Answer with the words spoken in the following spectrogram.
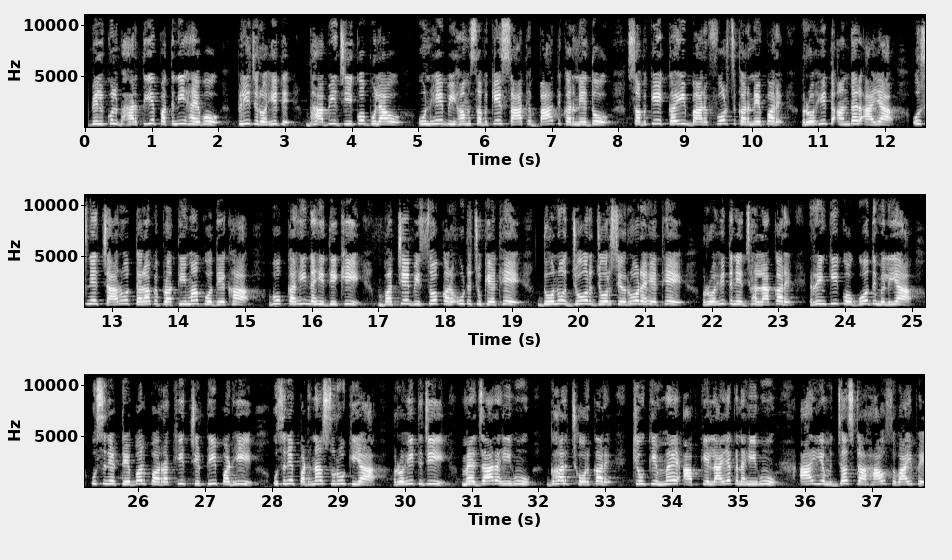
बिल्कुल भारतीय पत्नी है वो। प्लीज़ रोहित, भाभी जी को बुलाओ। उन्हें भी हम सबके साथ बात करने दो। सबके कई बार फोर्स करने पर रोहित अंदर आया। उसने चारों तरफ़ प्रतिमा को देखा। वो कहीं नहीं दिखी। बच्चे भी सोकर उठ चुके थे। दोनों ज़ोर ज़ोर से रो रहे थे। रोहित ने झल्लाकर रिंकी को गोद में लिया। उसने टेबल पर रखी चिट्ठी पढ़ी। उसने पढ़ना शुरू किया। रोहित जी, मैं जा रही हूँ घर छोड़कर, क्योंकि मैं आपके लायक नहीं हूँ। I am just a house wife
